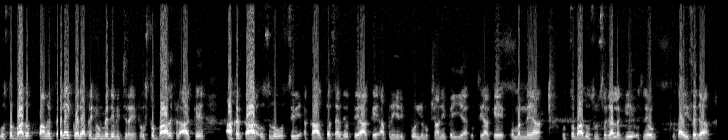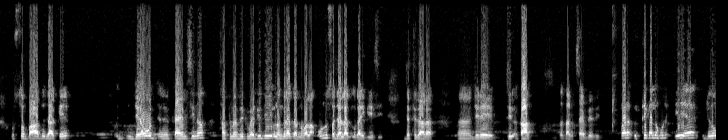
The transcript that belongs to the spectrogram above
ਉਸ ਤੋਂ ਬਾਅਦ ਉਹ ਭਾਵੇਂ ਪਹਿਲਾਂ ਇੱਕ ਵਾਰੀ ਆਪਣੇ ਹਿਊਮੇ ਦੇ ਵਿੱਚ ਰਹੇ, ਪਰ ਉਸ ਤੋਂ ਬਾਅਦ ਫਿਰ ਆ ਕੇ ਆਖਰਕਾਰ ਉਸ ਨੂੰ ਸ੍ਰੀ ਅਕਾਲ ਤਖਤ ਸਾਹਿਬ ਦੇ ਉੱਤੇ ਆ ਕੇ ਆਪਣੀ ਜਿਹੜੀ ਭੁੱਲ ਬਖਸ਼ਾਣੀ ਪਈ ਹੈ ਉੱਥੇ ਆ ਕੇ ਉਹ ਮੰਨਿਆ। ਉਸ ਤੋਂ ਬਾਅਦ ਉਸ ਨੂੰ ਸਜ਼ਾ ਲੱਗੀ ਉਸਨੇ ਉਹ ਉਤਾਈ ਸਜ਼ਾ। ਉਸ ਤੋਂ ਬਾਅਦ ਜਾ ਕੇ ਜਿਹੜਾ ਉਹ ਕਾਇਮ ਸੀ ਨਾ ਸੱਤ ਮੈਂਬਰੀ ਕਮੇਟੀ ਦੀ ਉਲੰਘਣਾ ਕਰਨ ਵਾਲਾ ਉਹਨੂੰ ਸਜ਼ਾ ਲਗਾਈ ਗਈ ਸੀ ਜਥੇਦਾਰ ਅਹ, ਜਿਹੜੇ ਸ੍ਰੀ ਅਕਾਲ ਤਖਤ ਸਾਹਿਬ ਦੇ ਸੀ। ਪਰ ਇੱਥੇ ਗੱਲ ਹੁਣ ਇਹ ਹੈ ਜਦੋਂ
